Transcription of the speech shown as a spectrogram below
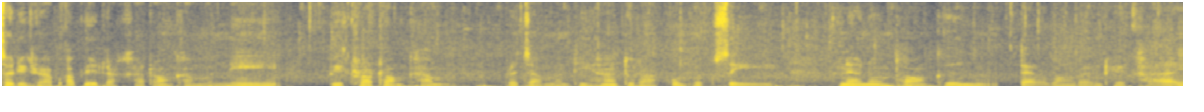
สวัสดีครับ อัปเดตราคาทองคำวันนี้วิเคราะห์ทองคำประจำวันที่ 5 ตุลาคม 64 แนวโน้มทองขึ้นแต่ระวังแรงเทขาย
